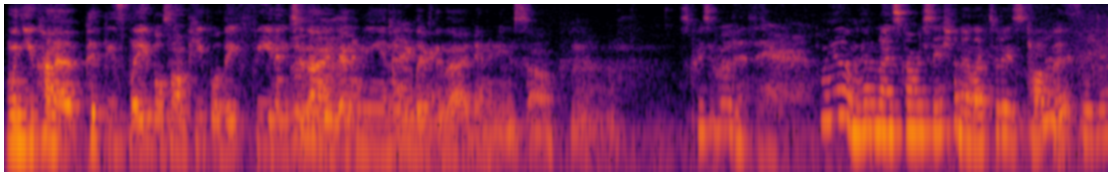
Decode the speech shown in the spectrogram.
when you kind of put these labels on people, they feed into that Mhm. identity and I they live agree. through that identity. So Yeah. it's a crazy world out there. Well, yeah, we had a nice conversation. I like today's topic. Yes, we did.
